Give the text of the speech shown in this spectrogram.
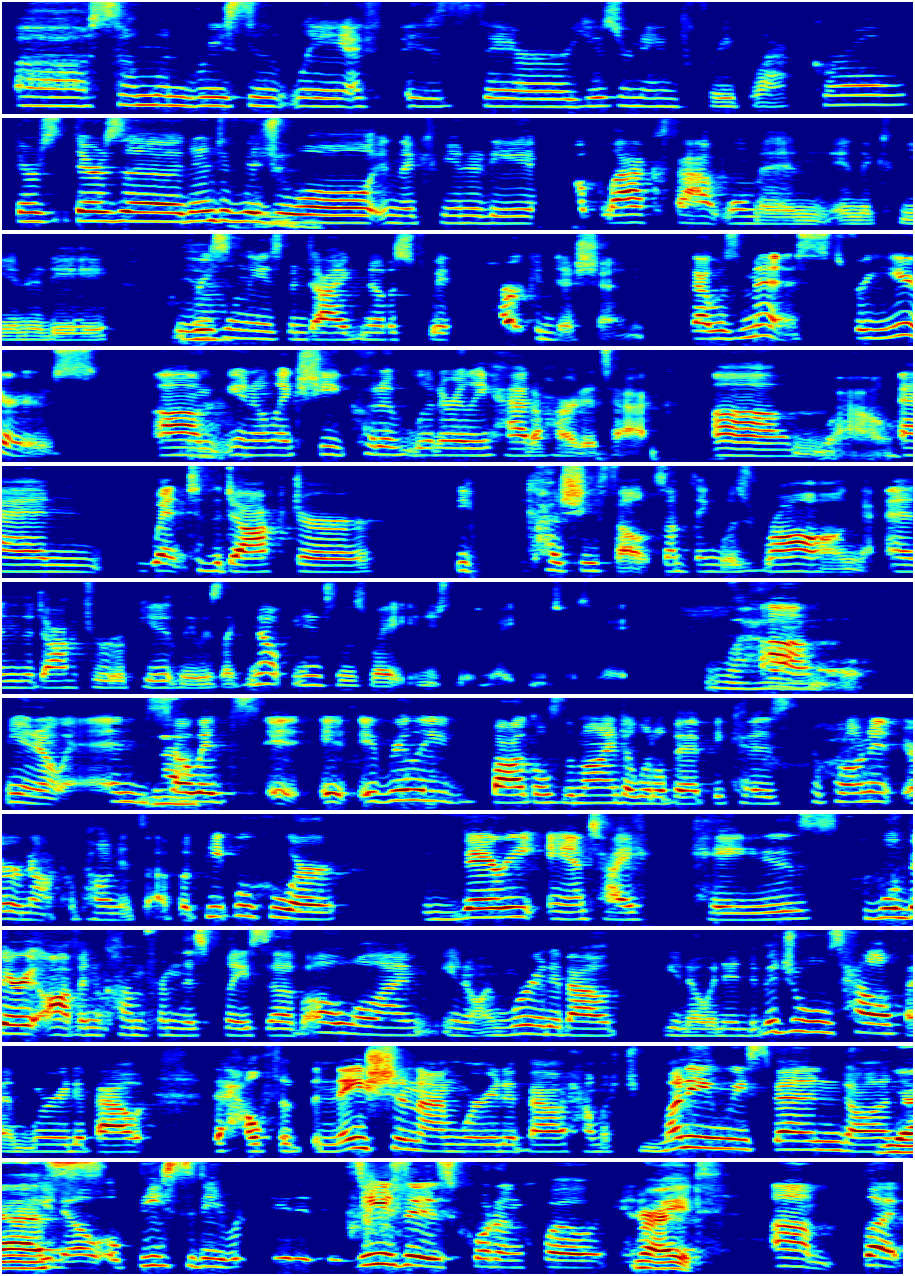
uh someone recently is their username free black girl? There's there's an individual in the community a black fat woman in the community who yeah. recently has been diagnosed with heart condition that was missed for years. Um you know like she could have literally had a heart attack um wow. and went to the doctor because she felt something was wrong and the doctor repeatedly was like nope you need to lose weight you need to lose weight you need to lose weight wow um, you know and yeah. so it's it, it, really boggles the mind a little bit because proponent or not proponents of but people who are very anti HAES will very often come from this place of oh well i'm you know i'm worried about you know an individual's health i'm worried about the health of the nation i'm worried about how much money we spend on yes. you know obesity related diseases quote unquote you know? right um, but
